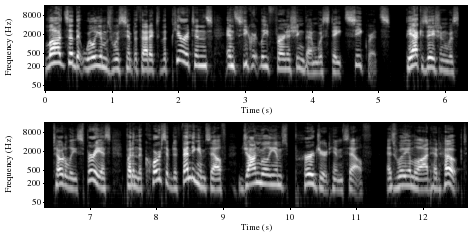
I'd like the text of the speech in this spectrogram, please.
Laud said that Williams was sympathetic to the Puritans and secretly furnishing them with state secrets. The accusation was totally spurious, but in the course of defending himself, John Williams perjured himself, as William Laud had hoped.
